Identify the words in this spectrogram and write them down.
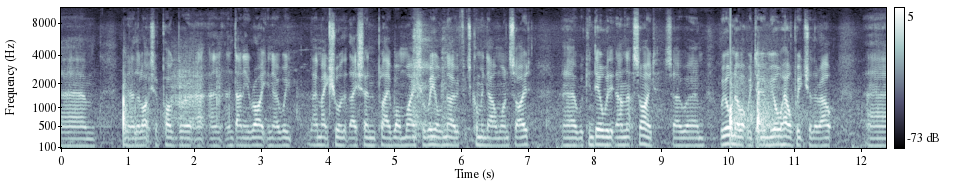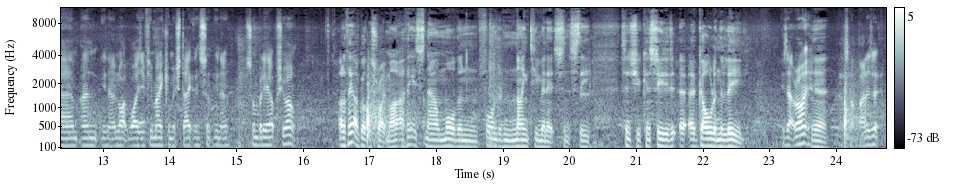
Um, you know, the likes of Pogba and, and Danny Wright. You know, we they make sure that they send play one way, so we all know if it's coming down one side, uh, we can deal with it down that side. So um, we all know what we're doing. we all help each other out. Um, and you know, likewise, if you make a mistake, then some, you know somebody helps you out. Well, I think I've got this right, Mark. I think it's now more than 490 minutes since the since you conceded a, a goal in the league. Is that right? Yeah. That's not bad, is it?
